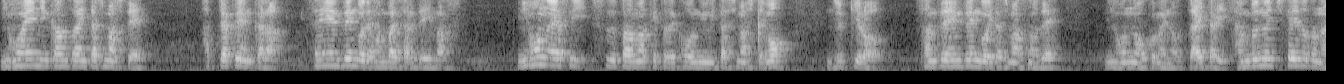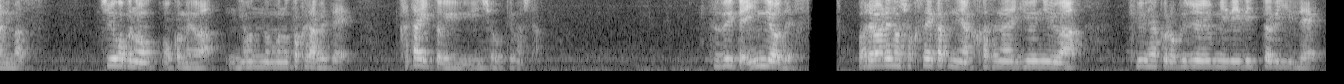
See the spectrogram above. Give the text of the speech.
日本円に換算いたしまして800円から1000円前後で販売されています。日本の安いスーパーマーケットで購入いたしましても1 0キロ3000円前後いたしますので日本のお米の大体3分の1程度となります。中国のお米は日本のものと比べて硬いという印象を受けました。続いて飲料です。我々の食生活には欠かせない牛乳は 960ml で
